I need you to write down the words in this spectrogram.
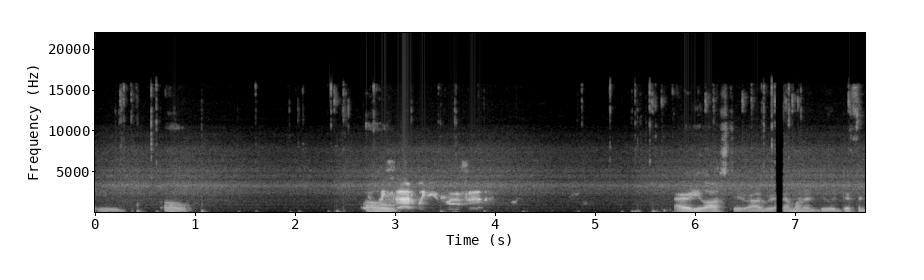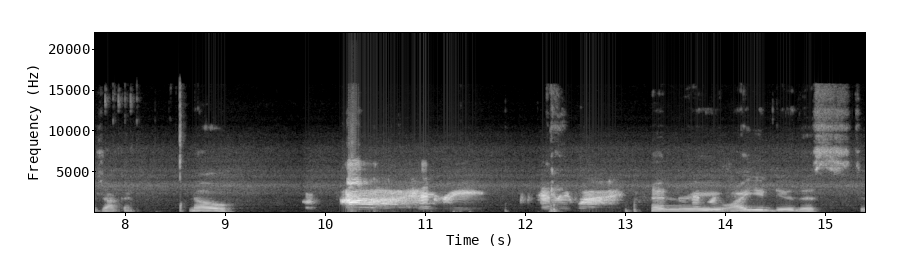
Dude. Oh. I'll be Oh, sad when you lose it. I already lost it, Robert. I'm gonna do a different shotgun. No. Ah, Henry. Henry, why? Henry, why you do this to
